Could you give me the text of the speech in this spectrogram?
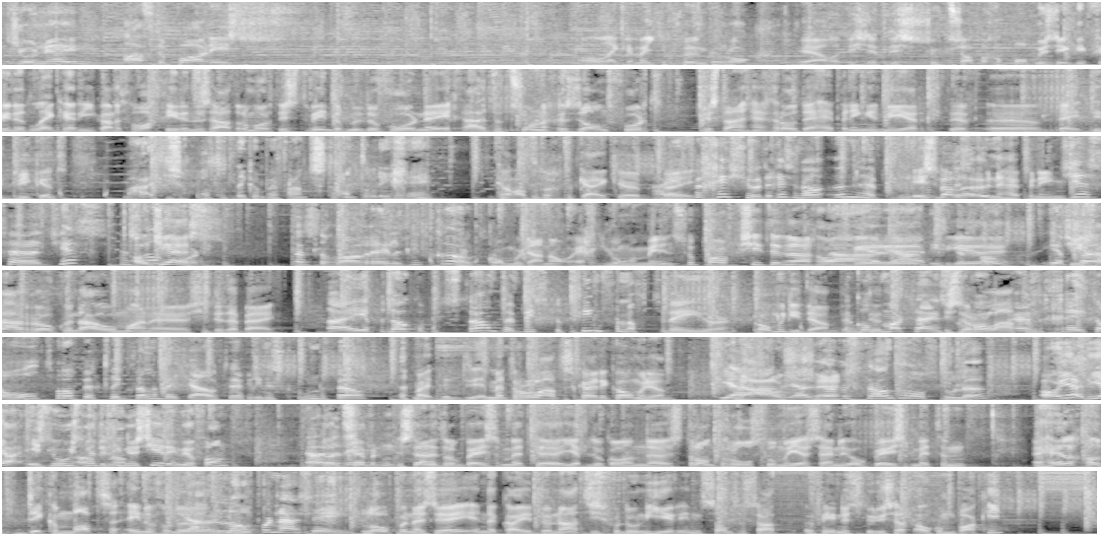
your name. After parties. Al lekker met je punk rock. Ja, wat is het? Het is zoetsappige popmuziek. Ik vind het lekker. Je kan het verwachten hier in de zaterdagmorgen. Het is 20 minuten voor 9 uit het zonnige Zandvoort. Er staan geen grote happeningen meer te, eh, de- dit weekend. Maar het is altijd lekker om even aan het strand te liggen. hè. Je kan altijd nog even kijken Ah, bij... je vergis je, hoor, er is wel een happening. Is wel een happening. Jazz, jazz in Oh, jazz. Dat is toch wel relatief groot. Maar komen daar nou echt jonge mensen op? Of zitten er nou gewoon Nou, weer ja, eh, die gewoon- sigaarrokende oude mannen eh, zitten daarbij? Nou, je hebt het ook op het strand bij Bischop 10 vanaf 2 uur. Komen die dan? Dan komt Martijn Schok en Greta Holtrop. Dat klinkt wel een beetje oud, hè? Rinus Groeneveld. maar met rollators kan je er komen dan? Ja, nou, ja we hebben strandrolstoelen. Oh ja, ja. Is, hoe is het met de financiering daarvan? Ja, dat ze, hebben, zijn natuurlijk bezig met... eh, je hebt natuurlijk al een eh, strandrolstoel. Maar jij zijn nu ook bezig met een, een hele grote dikke mat. Een of andere, Ja, loper naar zee. lopen naar zee. En daar kan je donaties voor doen. Hier in Zandvoort staat, of in de studie staat ook een bakkie.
